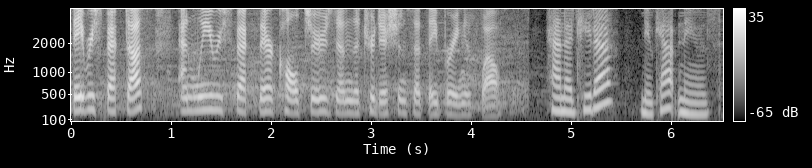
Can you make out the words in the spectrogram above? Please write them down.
they respect us, and we respect their cultures and the traditions that they bring as well. Hannah Tita, Newcap News.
